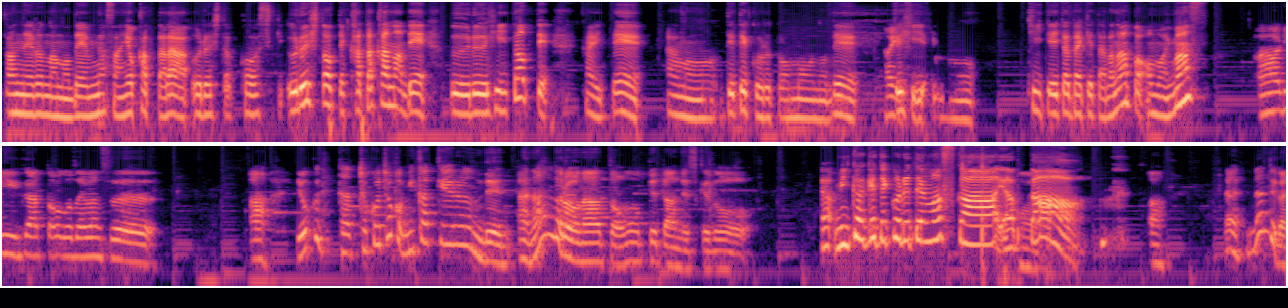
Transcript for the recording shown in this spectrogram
チャンネルなので、皆さんよかったら、売る人公式、売る人ってカタカナで、売る人って書いて、あの、出てくると思うので、はい。ぜひ、あの、聞いていただけたらなと思います。ありがとうございます。あ、よくたちょこちょこ見かけるんで、あ、なんだろうなと思ってたんですけど、あ、見かけてくれてますか？やったー、ななんていうか、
